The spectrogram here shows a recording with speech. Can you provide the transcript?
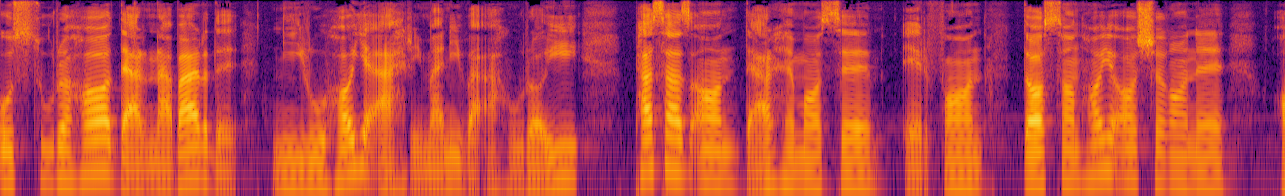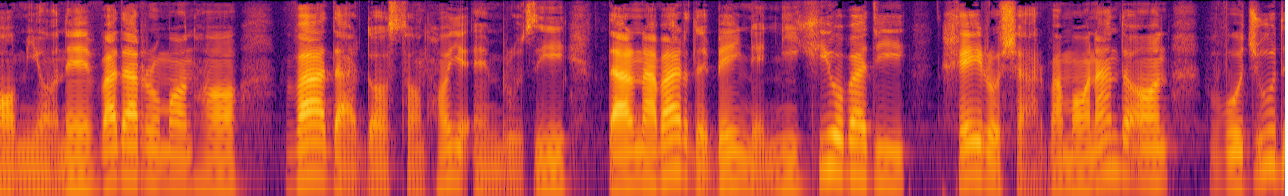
استوره ها در نبرد نیروهای اهریمنی و اهورایی پس از آن در حماسه، عرفان، داستانهای عاشقانه، آمیانه و در رمانها و در داستانهای امروزی در نبرد بین نیکی و بدی خیر و شر و مانند آن وجود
